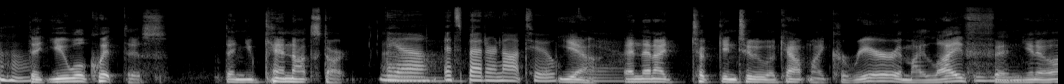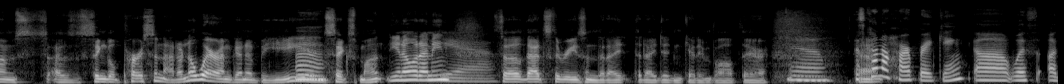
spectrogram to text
Mhm. that you will quit this, then you cannot start. Yeah, it's better not to. Yeah. And then I took into account my career and my life and you know, I'm I was a single person. I don't know where I'm going to be in Mm. 6 months. You know what I mean? Yeah. So that's the reason that I that I didn't get involved there. Yeah. It's Um, kind of heartbreaking uh, with uh,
